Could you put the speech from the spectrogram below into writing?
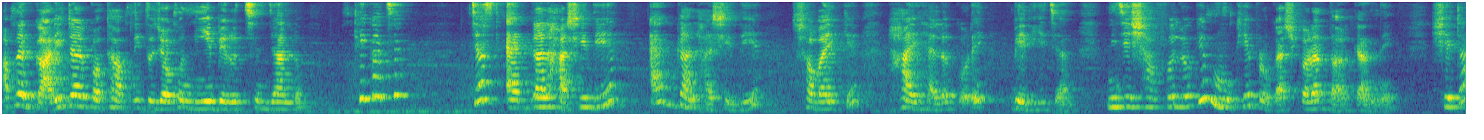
আপনার গাড়িটার কথা আপনি তো যখন নিয়ে বেরোচ্ছেন জানলো। ঠিক আছে? জাস্ট এক গাল হাসি দিয়ে, এক গাল হাসি দিয়ে সবাইকে হাই হ্যালো করে বেরিয়ে যান। নিজের সাফল্যকে মুখে প্রকাশ করার দরকার নেই। সেটা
